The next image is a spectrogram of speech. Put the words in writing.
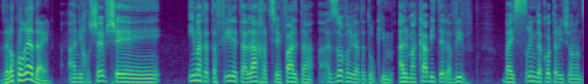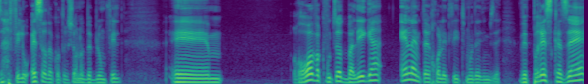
זה לא קורה עדיין. אני חושב שאם אתה תפעיל את הלחץ שהפעלת, עזוב רגע את הטורקים, על מכבי תל אביב ב-20 דקות הראשונות, זה אפילו 10 דקות ראשונות בבלומפילד, אמ, רוב הקבוצות בליגה, אין להם את היכולת להתמודד עם זה. ופרס כזה,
